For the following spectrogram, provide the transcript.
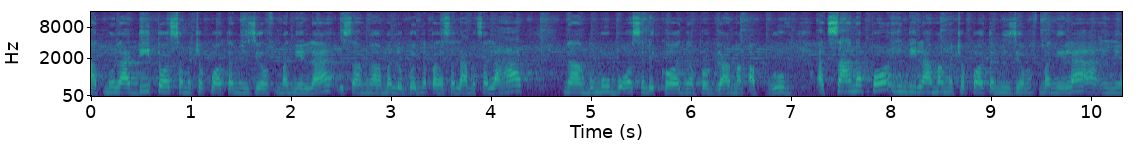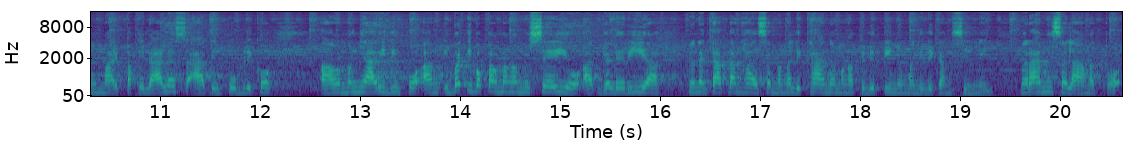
At mula dito sa Metropolitan Museum of Manila, isang ah, malugod na pasalamat sa lahat ng bumubuo sa likod ng programang Approve. At sana po, hindi lamang Metropolitan Museum of Manila ang inyong maipakilala sa ating publiko, Ah, mangyari din po ang iba't iba pang mga museo at galeriya na nagtatanghal sa mga likha ng mga Pilipinong manilikang sining. Maraming salamat po.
